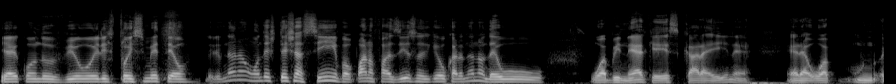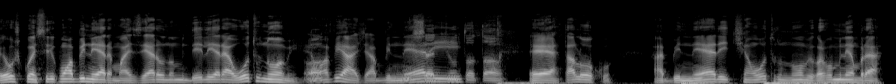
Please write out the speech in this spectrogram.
E aí, quando viu, ele foi e se meteu. Ele, não, não, deixa, deixa assim, papai, não faz isso. Aqui. O cara, não, não, daí o, o Abner, que é esse cara aí, né? Era o, eu conheci ele como Abner, mas era o nome dele era outro nome. Oh. É uma viagem. Abner um e... total. É, tá louco. Abner e tinha outro nome, agora vou me lembrar.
